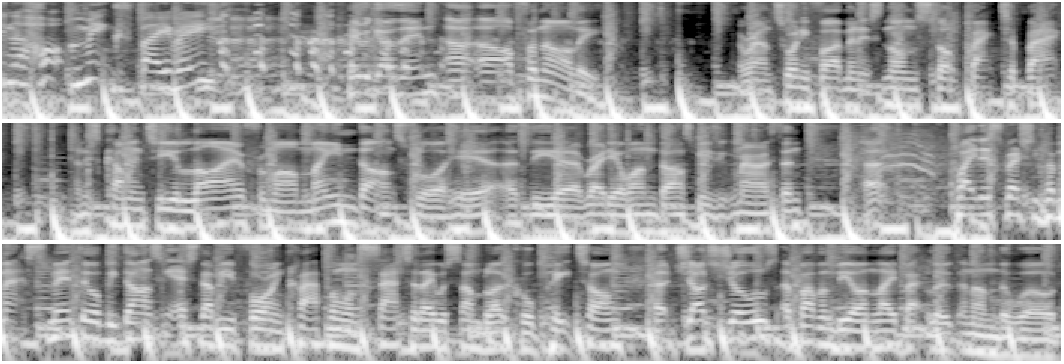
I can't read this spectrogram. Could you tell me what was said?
In the hot mix, baby. Here we go then, uh, our finale. Around 25 minutes non-stop back to back. And it's coming to you live from our main dance floor here at the uh, Radio 1 Dance Music Marathon. Uh, played especially for Matt Smith, who will be dancing at SW4 in Clapham on Saturday with some bloke called Pete Tong. Uh, Judge Jules, Above and Beyond, Laidback Luke and Underworld.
